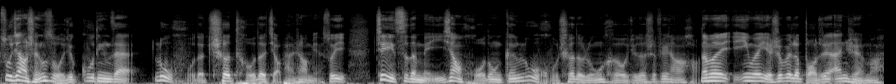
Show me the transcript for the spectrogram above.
速降绳索就固定在路虎的车头的绞盘上面，所以这一次的每一项活动跟路虎车的融合，我觉得是非常好。那么因为也是为了保证安全嘛，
